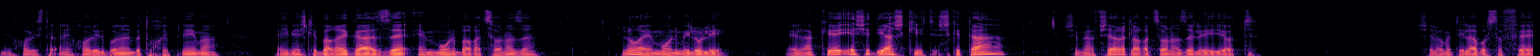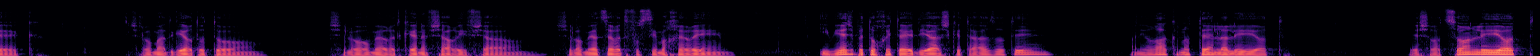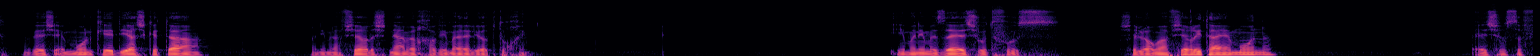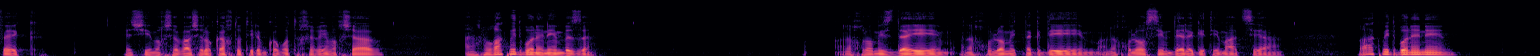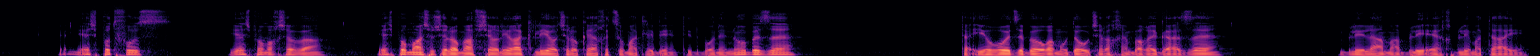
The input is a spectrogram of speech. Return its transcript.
אני יכול, להסת... אני יכול להתבונן בתוכי פנימה, האם יש לי ברגע הזה אמון ברצון הזה? לא אמון מילולי, אלא כי יש ידיעה שקט, שקטה שמאפשרת לרצון הזה להיות. שלא מטילה בו ספק, שלא מאתגרת אותו, שלא אומרת כן אפשר, אי אפשר, שלא מייצרת דפוסים אחרים. אם יש בתוכי את הידיעה השקטה הזאתי, אני רק נותן לה להיות. יש רצון להיות ויש אמון כידיעה שקטה. אני מאפשר לשני המרחבים האלה להיות פתוחים. אם אני מזהה איזשהו דפוס שלא מאפשר לי את האמון, איזשהו ספק, איזושהי מחשבה שלוקחת אותי למקומות אחרים עכשיו, אנחנו רק מתבוננים בזה. אנחנו לא מזדהים, אנחנו לא מתנגדים, אנחנו לא עושים דה-לגיטימציה, רק מתבוננים. כן, יש פה דפוס, יש פה מחשבה, יש פה משהו שלא מאפשר לי רק להיות, שלוקח את תשומת ליבי. תתבוננו בזה, תאירו את זה באור המודעות שלכם ברגע הזה, בלי למה, בלי איך, בלי מתי.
